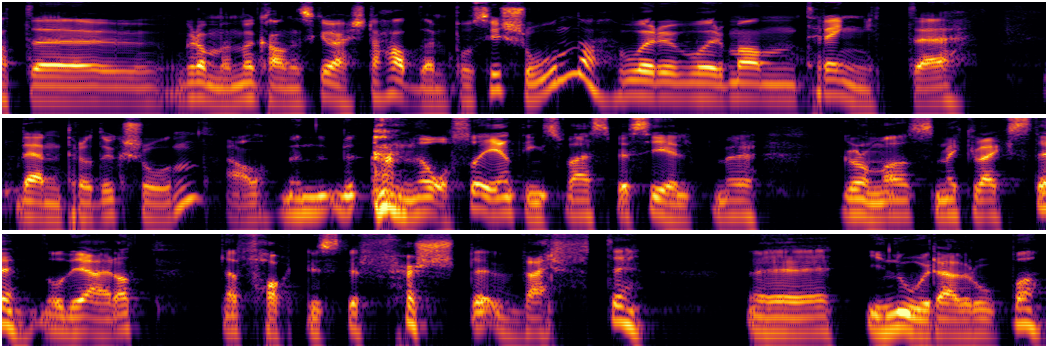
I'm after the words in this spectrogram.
at uh, Glomme Mekaniske Verksted hadde en posisjon da, hvor, hvor man trengte den produksjonen. Ja, men, men det er også en ting som er spesielt med Glomma smekkverksted, og det er at det er faktisk det første verftet eh, i Nord-Europa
